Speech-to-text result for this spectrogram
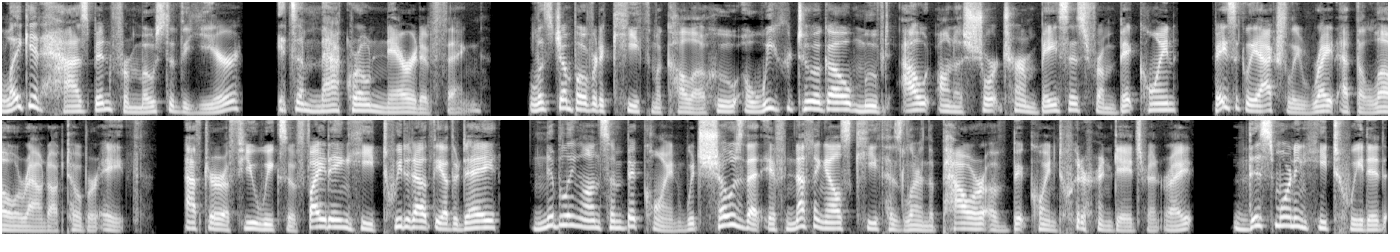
like it has been for most of the year, it's a macro narrative thing. Let's jump over to Keith McCullough, who a week or two ago moved out on a short term basis from Bitcoin, basically, actually, right at the low around October 8th. After a few weeks of fighting, he tweeted out the other day, nibbling on some Bitcoin, which shows that if nothing else, Keith has learned the power of Bitcoin Twitter engagement, right? This morning he tweeted,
